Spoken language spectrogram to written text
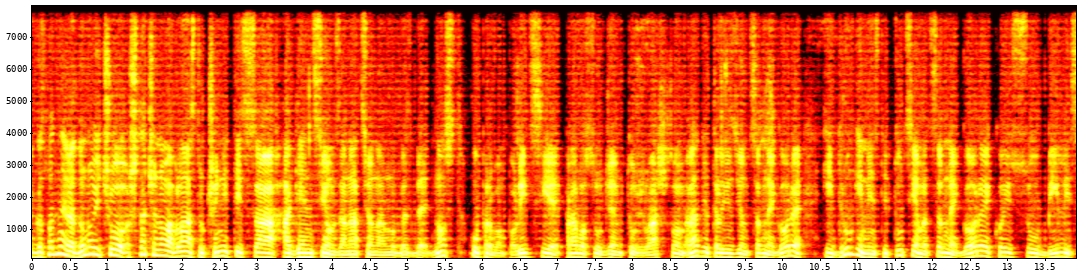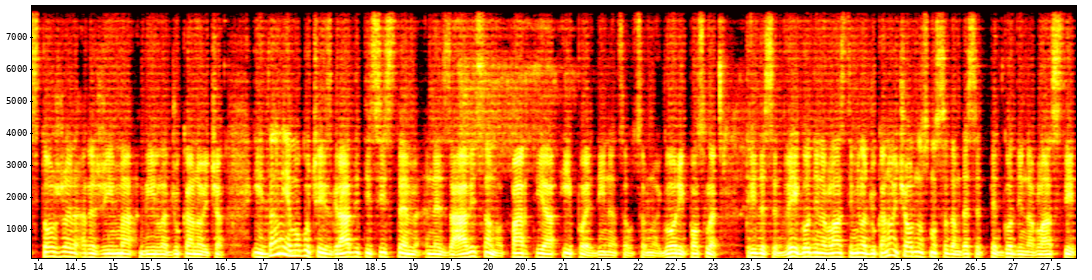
Gospodine Radunoviću, šta će nova vlast učiniti sa Agencijom za nacionalnu bezbednost, upravom policije, pravosuđem, tužilaštvom, radiotelevizijom Crne Gore i drugim institucijama Crne Gore koji su bili stožer režima Mila Đukanovića? I da li je moguće izgraditi sistem nezavisan od partija i pojedinaca u Crnoj Gori posle 32 godine vlasti Mila Đukanovića, odnosno 75 godina vlasti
